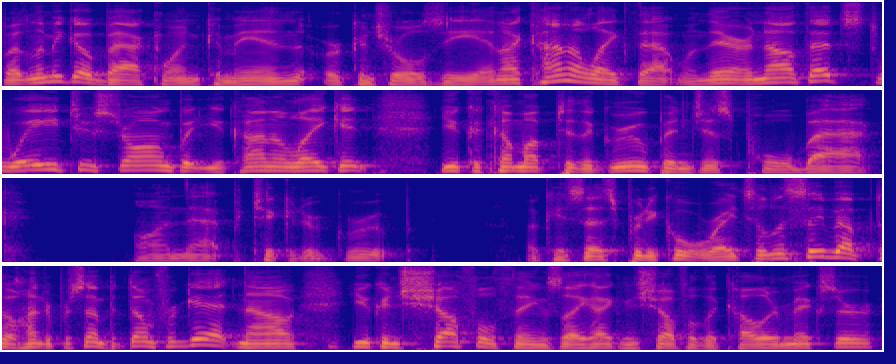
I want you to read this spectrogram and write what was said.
but let me go back one, Command or Control Z, and I kind of like that one there. Now, if that's way too strong, but you kind of like it, you could come up to the group and just pull back on that particular group. Okay, so that's pretty cool, right? So let's leave it up to 100%, but don't forget now you can shuffle things like I can shuffle the color mixer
